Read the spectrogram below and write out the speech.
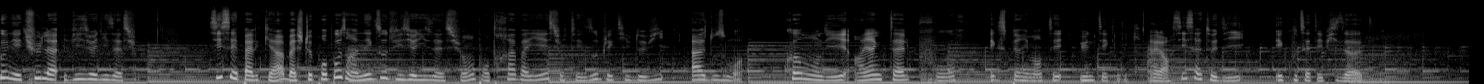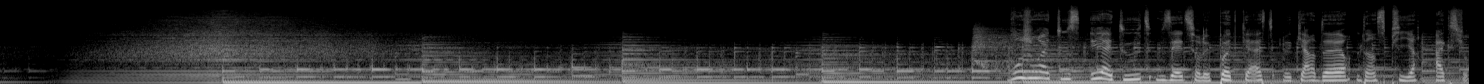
Connais-tu la visualisation? Si c'est pas le cas, bah, je te propose un exo de visualisation pour travailler sur tes objectifs de vie à 12 mois. Comme on dit, rien que tel pour expérimenter une technique. Alors si ça te dit, écoute cet épisode. Bonjour à tous et à toutes, vous êtes sur le podcast Le quart d'heure d'Inspire Action.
